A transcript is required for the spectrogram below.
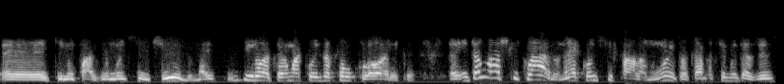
é, que não faziam muito sentido, mas virou até uma coisa folclórica. É, então, eu acho que, claro, né, quando se fala muito, acaba-se muitas vezes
